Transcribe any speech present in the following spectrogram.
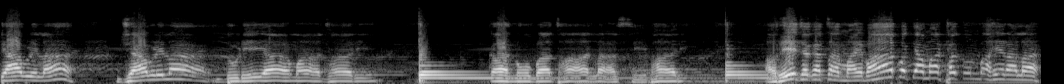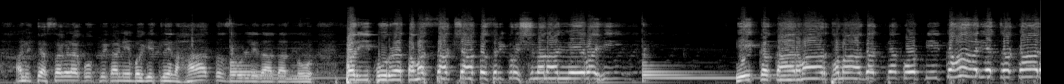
त्यावेळेला ज्या वेळेला दुडिया माझारी कानोबा झाला से भारी. अरे जगाचा मायबाप त्या माठातून बाहेर आला आणि त्या सगळ्या गोपिकांनी बघितले आणि हात जोडले दादांनो. परिपूर्ण तमसाक्षात श्रीकृष्ण नान्येवही एक कारमार्थमागत्य कोटी कार्य चकार.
